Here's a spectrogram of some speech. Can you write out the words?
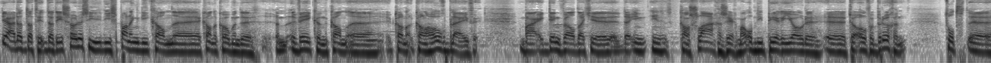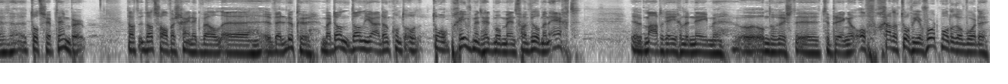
Ja, dat, dat, dat is zo. Dus die, die spanning die kan, eh, kan de komende eh, weken kan, eh, kan, kan hoog blijven. Maar ik denk wel dat je erin in kan slagen zeg maar, om die periode te overbruggen tot, tot september. Dat, dat zal waarschijnlijk wel, eh, wel lukken. Maar dan, dan, ja, dan komt toch op een gegeven moment het moment van... wil men echt eh, maatregelen nemen eh, om de rust te brengen? Of gaat het toch weer voortmodderen worden?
